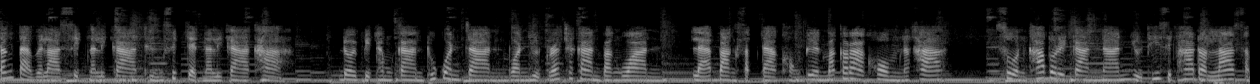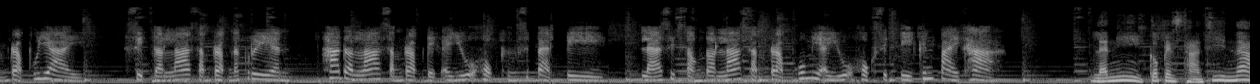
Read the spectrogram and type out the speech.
ตั้งแต่เวลา 10นาฬิกาถึง 17นาฬิกาค่ะ โดยปิดทำการทุกวันจันทร์ วันหยุดราชการบางวัน และบางสัปดาห์ของเดือนมกราคมนะคะ ส่วนค่าบริการนั้นอยู่ที่ 15 ดอลลาร์สำหรับผู้ใหญ่ 10 ดอลลาร์สำหรับนักเรียน 5 ดอลลาร์สำหรับเด็กอายุ 6-18 ปี และ 12 ดอลลาร์สำหรับผู้มีอายุ 60 ปีขึ้นไปค่ะ และนี่ก็เป็นสถานที่น่า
